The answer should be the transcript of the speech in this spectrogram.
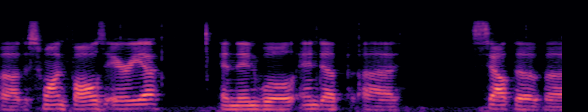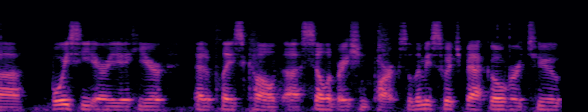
uh, the Swan Falls area, and then we'll end up south of Boise area here at a place called Celebration Park. So let me switch back over to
